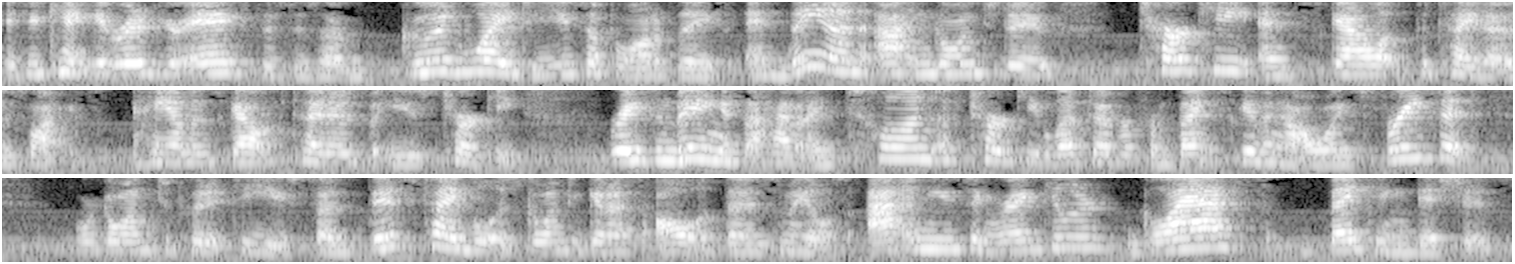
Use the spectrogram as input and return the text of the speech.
if you can't get rid of your eggs, this is a good way to use up a lot of these. And then I am going to do turkey and scallop potatoes, like ham and scallop potatoes, but use turkey. Reason being is I have a ton of turkey left over from Thanksgiving. I always freeze it. We're going to put it to use. So this table is going to get us all of those meals. I am using regular glass baking dishes.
